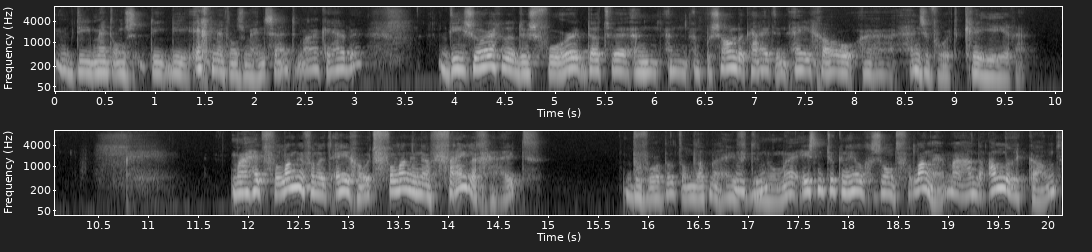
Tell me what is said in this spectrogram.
die, met ons, die, die echt met ons mens zijn te maken hebben, die zorgen er dus voor dat we een, een, een persoonlijkheid, een ego uh, enzovoort creëren. Maar het verlangen van het ego, het verlangen naar veiligheid, bijvoorbeeld, om dat maar even te noemen, is natuurlijk een heel gezond verlangen. Maar aan de andere kant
